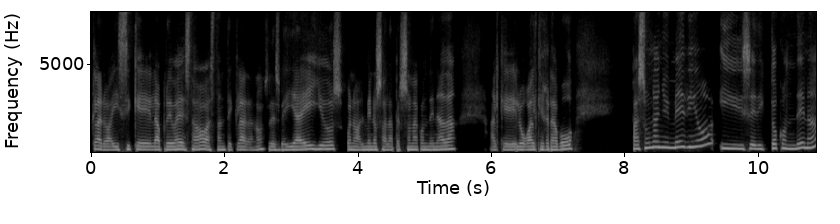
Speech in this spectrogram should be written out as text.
claro, ahí sí que la prueba estaba bastante clara, ¿no? Se les veía a ellos, bueno, al menos a la persona condenada, al que luego al que grabó. Pasó un año y medio y se dictó condena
